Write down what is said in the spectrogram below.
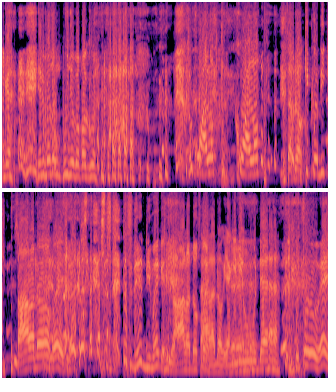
enggak ini potong punya bapak gue lu kualot kualot Bentar dok. Dikit kok dikit. Salah dok, woi. Terus dia di mic kayak salah dok. weh." Salah dok, yang ini Eh. udah. Itu, hey.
